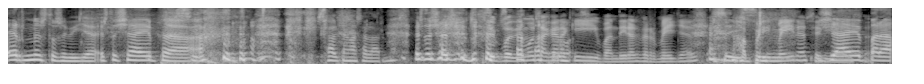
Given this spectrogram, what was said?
Ernesto Sevilla. Isto xa é para... Sí. Saltan as alarmas. Isto xa Se podemos sacar aquí bandeiras vermellas, sí, a primeira sería Xa é esa. para,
